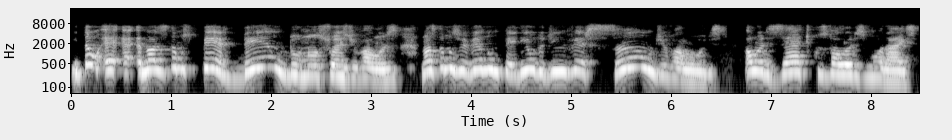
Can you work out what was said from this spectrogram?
Então, é, é, nós estamos perdendo noções de valores. Nós estamos vivendo um período de inversão de valores, valores éticos, valores morais.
